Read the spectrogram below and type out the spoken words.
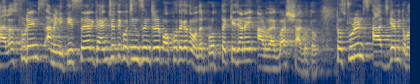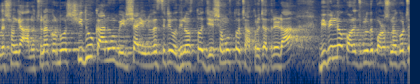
হ্যালো স্টুডেন্টস আমি নীতিশ স্যার, জ্ঞানজ্যোতি কোচিং সেন্টারের পক্ষ থেকে তোমাদের প্রত্যেককে জানাই আরও একবার স্বাগত। তো স্টুডেন্টস আজকে আমি তোমাদের সঙ্গে আলোচনা করব সিধু কানু বিরসা ইউনিভার্সিটির অধীনস্থ যে সমস্ত ছাত্রছাত্রীরা বিভিন্ন কলেজগুলোতে পড়াশোনা করছ,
